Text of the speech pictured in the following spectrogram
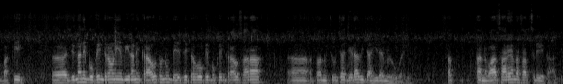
ਬਾਕੀ ਜਿਨ੍ਹਾਂ ਨੇ ਬੁਕਿੰਗ ਕਰਾਉਣੀ ਹੈ, ਵੀਰਾਂ ਨੇ ਕਰਾਓ, ਤੁਹਾਨੂੰ ਬੇਫਿਕਰ ਹੋ ਕੇ ਬੁਕਿੰਗ ਕਰਾਓ ਸਾਰਾ। ਤੁਹਾਨੂੰ ਚੂਚਾ ਜਿਹੜਾ ਵੀ ਚਾਹੀਦਾ ਮਿਲੂਗਾ ਜੀ। ਸਤ ਧੰਨਵਾਦ ਸਾਰਿਆਂ ਦਾ, ਸਤਿ ਸ੍ਰੀ ਅਕਾਲ ਜੀ।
